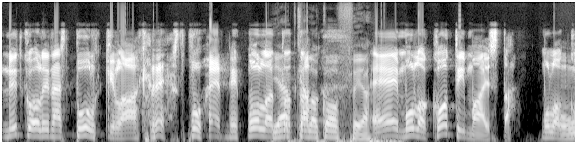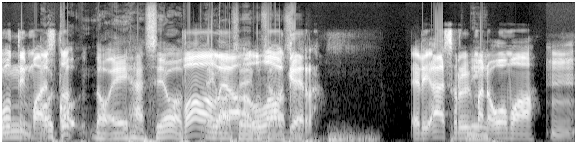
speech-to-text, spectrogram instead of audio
nyt kun oli näistä bulkkilaakereista puhe, niin mulla on Jätkällä tota... koffia. Ei, mulla on kotimaista. Mulla on Mm. kotimaista ko- no eihän se oo. vaalea se, lager. Eli S-ryhmän Niin. omaa, Hmm.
